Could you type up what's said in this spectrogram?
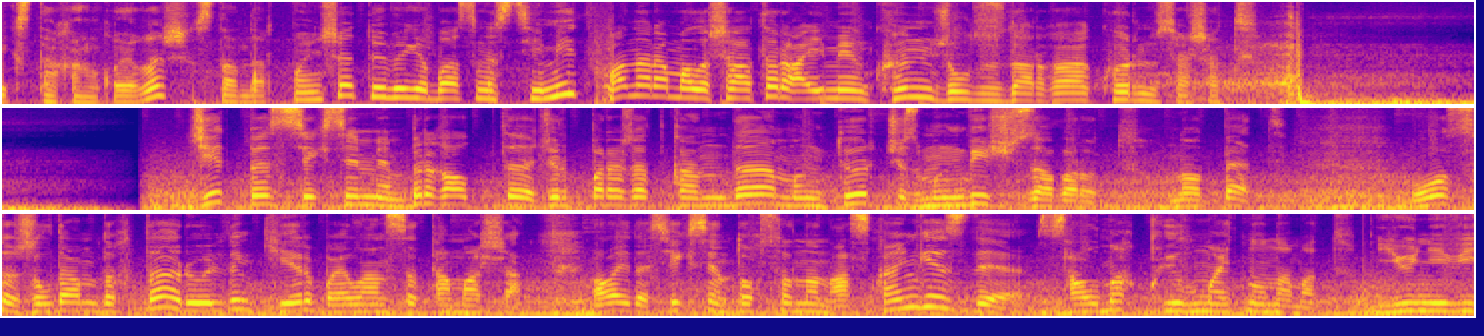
екі стақан қойғыш. Стандарт бойынша төбеге басыңыз тимейді. Панорамалы шатыр ай мен күн жұлдыздарға көрініс ашады. Жетпіс сексенмен бір қалыпты жүріп бара жатқанда 1400-1500 оборот. Not bad. Осы жылдамдықта рөлдің кері байланысы тамаша. Алайда 80-90-нан асқан кезде салмақ құйылмайтын ұнамады. Юниви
